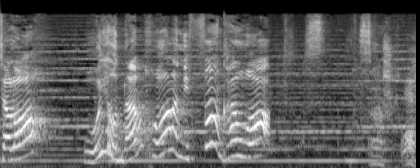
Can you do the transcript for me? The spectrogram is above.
小龙，我有男朋友了，你放开我！撒手！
